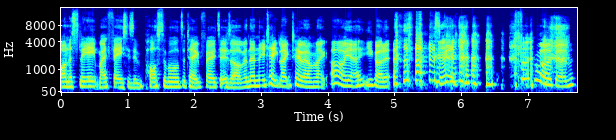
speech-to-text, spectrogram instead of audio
honestly, my face is impossible to take photos of. And then they take like two, and I'm like, oh, yeah, you got it. well done.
